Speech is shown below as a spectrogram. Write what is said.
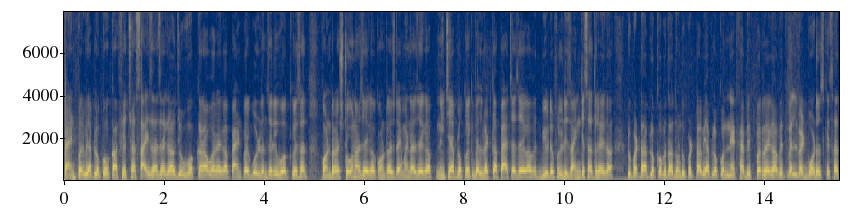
पैंट पर भी आप लोग को काफ़ी अच्छा साइज़ आ जाएगा, जो वर्क करा हुआ रहेगा, पैंट पर गोल्डन जरी वर्क के साथ कॉन्ट्रास्ट स्टोन आ जाएगा कॉन्ट्रास्ट डायमंड आ जाएगा, नीचे आप लोग को एक वेलवेट का पैच आ जाएगा विद ब्यूटीफुल डिज़ाइन के साथ रहेगा। दुपट्टा आप लोग को बता दूँ, दुपट्टा भी आप लोग को नेट फैब्रिक पर रहेगा विद वेलवेट बॉर्डर्स के साथ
